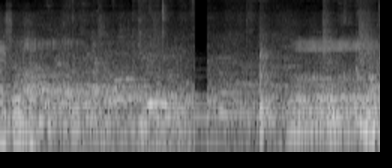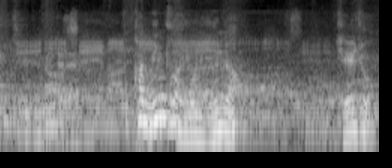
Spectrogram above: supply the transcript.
왔습니다. 북한 민주화위원회 위원장? 제주.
